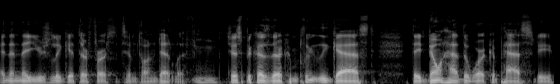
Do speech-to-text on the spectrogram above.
and then they usually get their first attempt on deadlift, mm-hmm. just because they're completely gassed. They don't have the work capacity,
